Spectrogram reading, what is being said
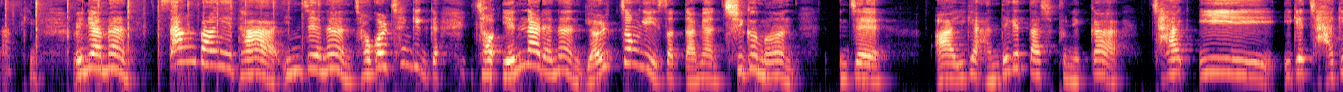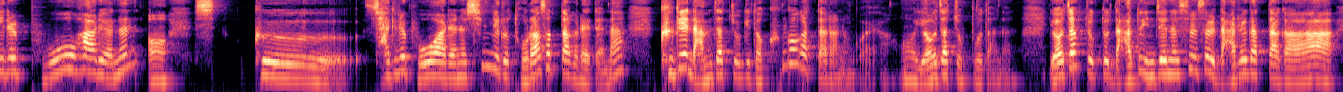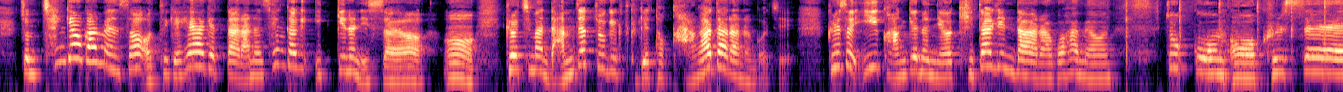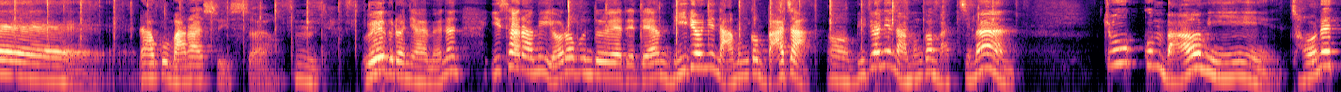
딱히. 왜냐하면 쌍방이 다 이제는 저걸 챙기 그러니까 저 옛날에는 열정이 있었다면 지금은 이제 아 이게 안 되겠다 싶으니까 자 이 이게 자기를 보호하려는 어 시, 그 자기를 보호하려는 심리로 돌아섰다 그래야 되나? 그게 남자 쪽이 더 큰 것 같다라는 거예요. 어, 여자 쪽보다는 여자 쪽도 나도 이제는 슬슬 나를 갖다가 좀 챙겨가면서 어떻게 해야겠다라는 생각이 있기는 있어요. 어, 그렇지만 남자 쪽이 그게 더 강하다라는 거지. 그래서 이 관계는요 기다린다라고 하면 조금 어 글쎄 라고 말할 수 있어요. 음, 왜 그러냐 하면은 이 사람이 여러분들에 대한 미련이 남은 건 맞아. 어, 미련이 남은 건 맞지만 조금 마음이 전에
